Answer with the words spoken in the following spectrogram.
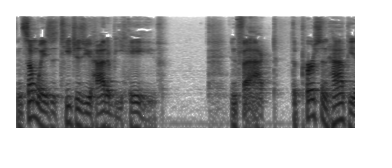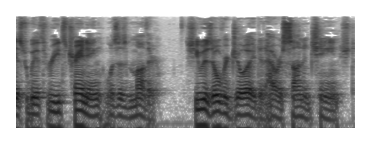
In some ways, it teaches you how to behave. In fact, the person happiest with Reed's training was his mother. She was overjoyed at how her son had changed.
